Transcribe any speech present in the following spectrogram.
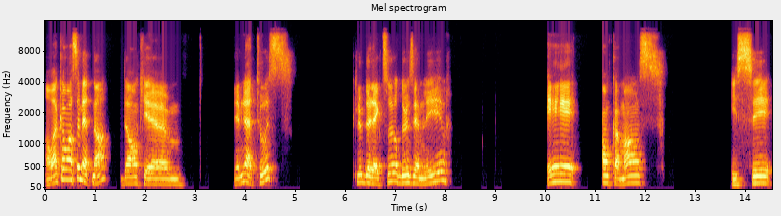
On va commencer maintenant. Donc, euh, bienvenue à tous. Club de lecture, deuxième livre. Et on commence ici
